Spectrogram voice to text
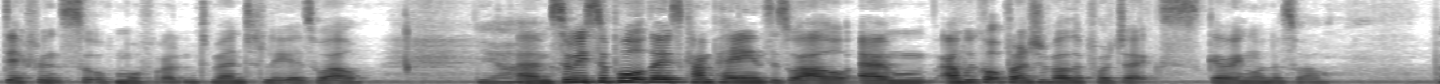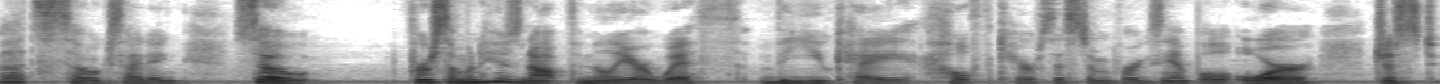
difference sort of more fundamentally as well. Yeah. Um, so we support those campaigns as well, um, and we've got a bunch of other projects going on as well. That's so exciting. So, for someone who's not familiar with the UK healthcare system, for example, or just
